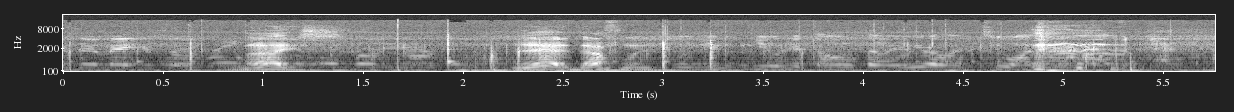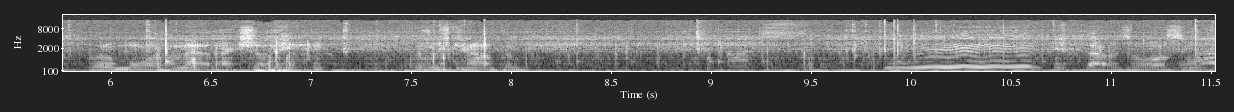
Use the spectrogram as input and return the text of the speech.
as they make it to the ropes. Nice. they won't run our ropes. Yeah, definitely. Well, you, you hit the whole thing. We were like 200. A little more than that, actually. Let's just count them. That was awesome.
